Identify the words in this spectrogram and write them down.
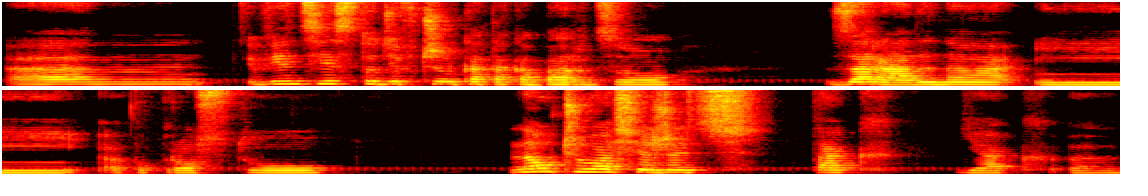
Em, więc jest to dziewczynka taka bardzo zaradna i po prostu nauczyła się żyć tak, jak e,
